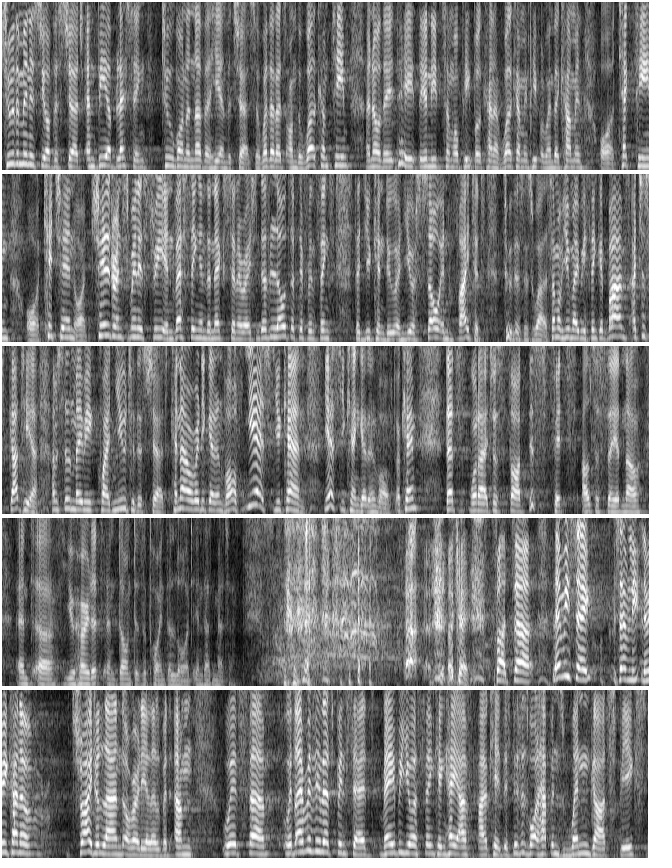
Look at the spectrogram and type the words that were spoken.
to the ministry of this church and be a blessing to one another here in the church. So, whether that's on the welcome team, I know they, they, they need some more people kind of welcoming people when they come in, or tech team, or kitchen, or children's ministry, investing in the next generation. There's loads of different things that you can do, and you're so invited to this as well. Some of you may be thinking, but I just got here. I'm still maybe quite new to this church. Can I already get involved? Yes, you can. Yes, you can get involved, okay? That's what I just thought. This fits. I'll just say it now and uh, you heard it, and don't disappoint the Lord in that matter. okay, but uh, let me say, let me kind of try to land already a little bit. Um, with, um, with everything that's been said, maybe you're thinking, hey, I've, okay, if this is what happens when God speaks,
